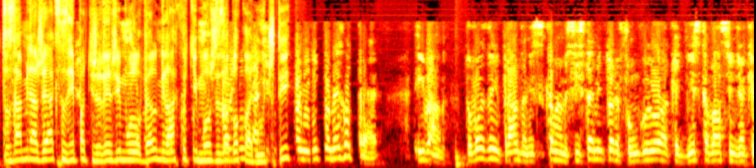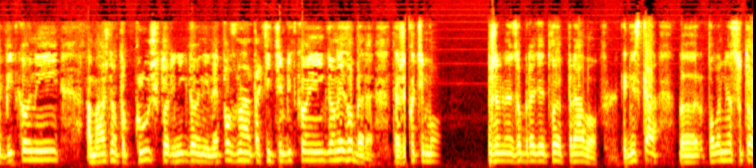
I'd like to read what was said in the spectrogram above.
To znamená, že ak sa nepačíš režimu, veľmi ľahko ti môže zablokovať účty. Nikto nezotré. Ivan, to vôbec nie je pravda. Dneska máme systémy, ktoré fungujú a keď dneska vlastníš nejaké bitcoiny a máš na to kľúč, ktorý nikto iný nepozná, tak ti tie bitcoiny nikto nezobere. Takže ako ti môžeme zobrať aj tvoje právo. Keď dneska, e, podľa mňa sú to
